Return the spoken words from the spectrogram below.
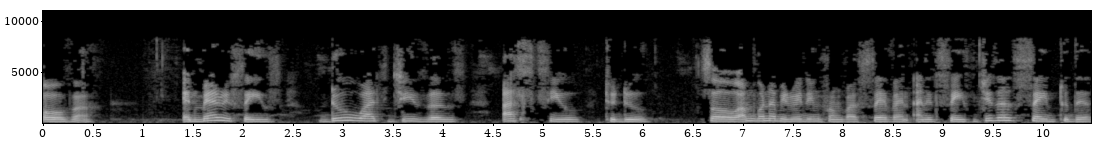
over. And mary says do what jesus asks you to do so I'm going to be reading from verse 7, and it says, Jesus said to the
